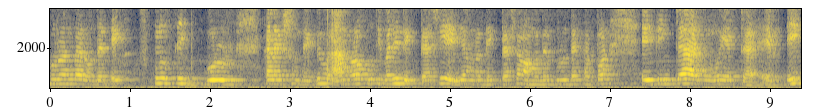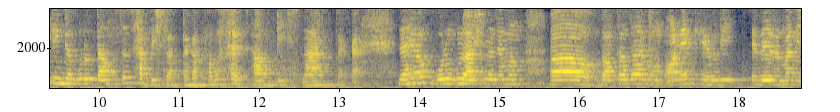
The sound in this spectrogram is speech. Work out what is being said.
গরু আনবে আর ওদের এক্সক্লুসিভ গরুর কালেকশন দেখবে। এবং আমরাও প্রতিবারই দেখতে আসি। এই যে আমরা দেখতে আসলাম, আমাদের গরু দেখার পর এই তিনটা এবং ওই একটা এই তিনটা গরুর দাম হচ্ছে ছাব্বিশ লাখ টাকা। ভাবা যায় ছাব্বিশ লাখ টাকা। যাই হোক গরুগুলো আসলে যেমন তরতাজা এবং অনেক হেলদি এদের মানে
